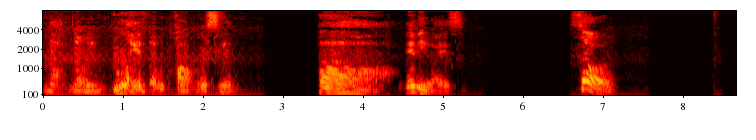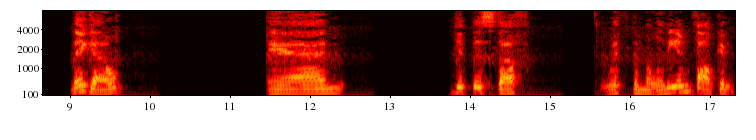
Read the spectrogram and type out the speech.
Not knowing Lando Calrissian. Oh, anyways. So, they go and get this stuff with the Millennium Falcon.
